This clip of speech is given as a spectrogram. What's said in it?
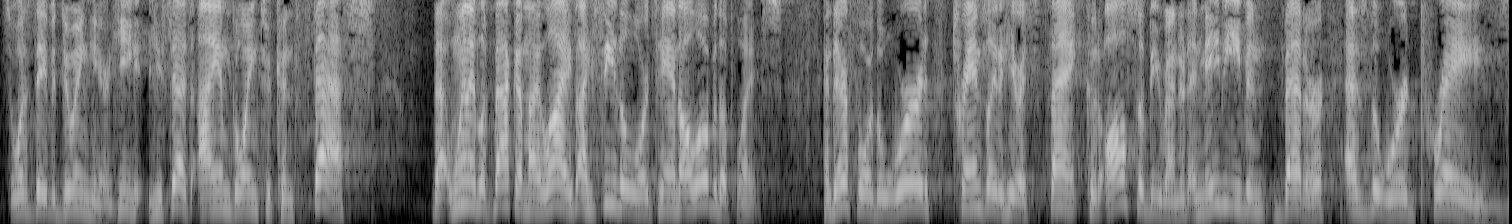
So what is David doing here? He, he says, I am going to confess that when I look back on my life, I see the Lord's hand all over the place. And therefore, the word translated here as thank could also be rendered, and maybe even better, as the word praise.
